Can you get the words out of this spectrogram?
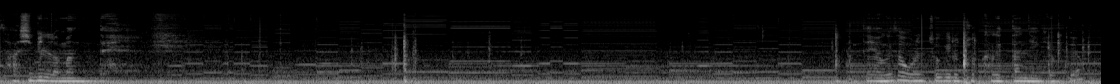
(40일) 남았는데 네, 여기서 오른쪽 위로 쭉 가겠다는 얘기였고요.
